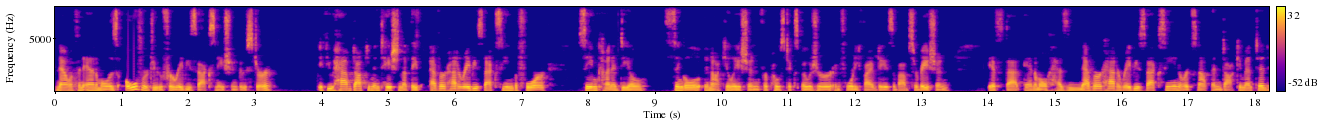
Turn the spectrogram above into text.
Now, if an animal is overdue for rabies vaccination booster, if you have documentation that they've ever had a rabies vaccine before, same kind of deal single inoculation for post exposure and 45 days of observation. If that animal has never had a rabies vaccine or it's not been documented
